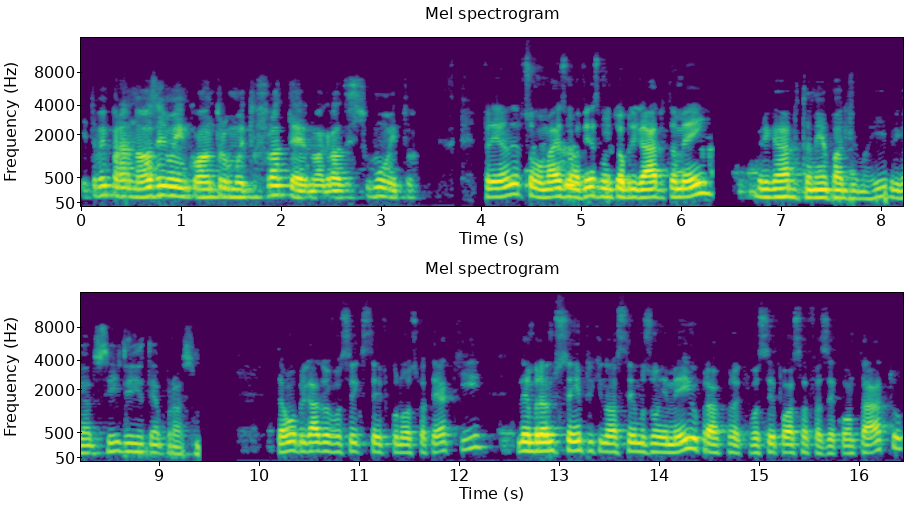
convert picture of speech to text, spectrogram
E também para nós é um encontro muito fraterno, agradeço muito. Frei Anderson, mais uma vez, muito obrigado também. Obrigado também Padre Marie, obrigado Sidney e até a próxima. Então, obrigado a você que esteve conosco até aqui. Lembrando sempre que nós temos um e-mail para que você possa fazer contato.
